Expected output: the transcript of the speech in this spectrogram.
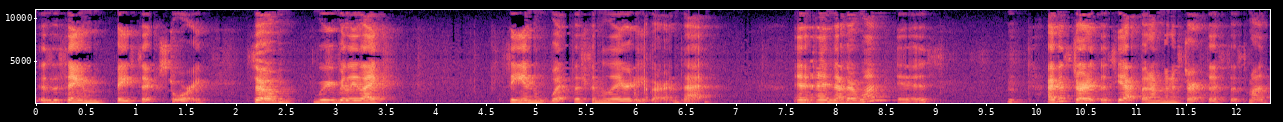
is the same basic story. So we really like seeing what the similarities are in that. And another one is I haven't started this yet, but I'm going to start this this month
